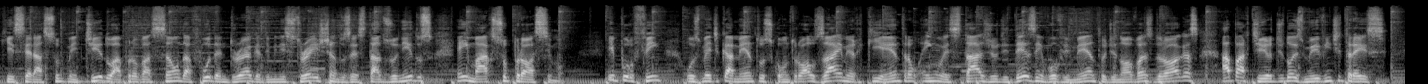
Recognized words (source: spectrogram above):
que será submetido à aprovação da Food and Drug Administration dos Estados Unidos em março próximo. E por fim, os medicamentos contra o Alzheimer, que entram em um estágio de desenvolvimento de novas drogas a partir de 2023.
